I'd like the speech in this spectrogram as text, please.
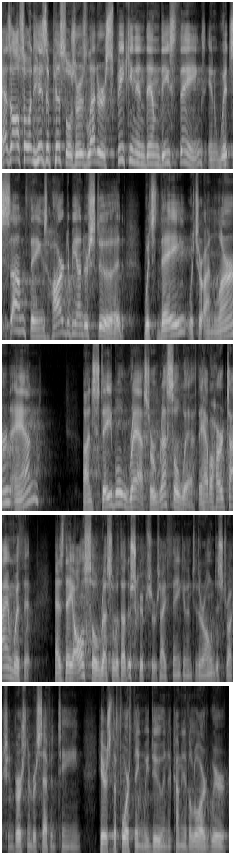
As also in his epistles or his letters, speaking in them these things, in which some things hard to be understood, which they, which are unlearned and unstable, rest or wrestle with. They have a hard time with it as they also wrestle with other scriptures, I think, and unto their own destruction. Verse number 17. Here's the fourth thing we do in the coming of the Lord we're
